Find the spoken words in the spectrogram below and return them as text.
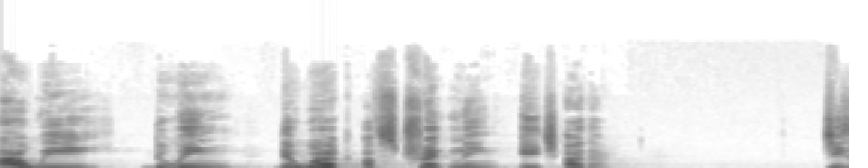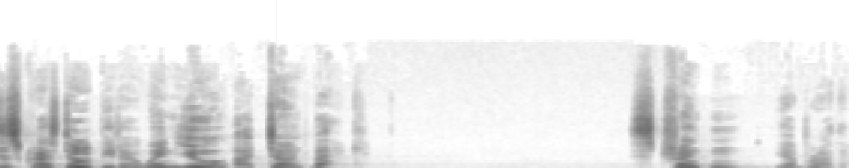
Are we doing the work of strengthening each other. Jesus Christ told Peter, when you are turned back, strengthen your brother.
